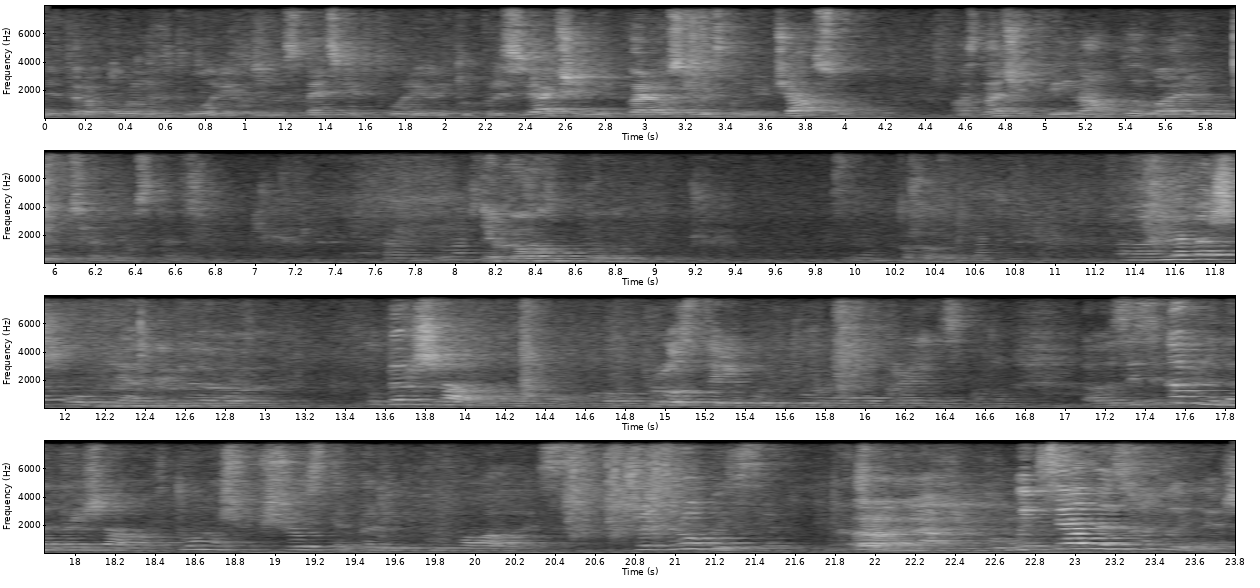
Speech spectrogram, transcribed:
літературних творів, мистецьких творів, які присвячені переосмисленню часу, а значить війна впливає революція на мистецтво. Ну. Матвій. На ваш погляд, е, у державному е, просторі культурному українському е, зацікавлена держава в тому, щоб щось таке відбувалось? Щось робиться в цьому Е. напрямку? Митця не зупиниш,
